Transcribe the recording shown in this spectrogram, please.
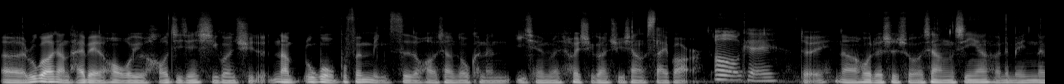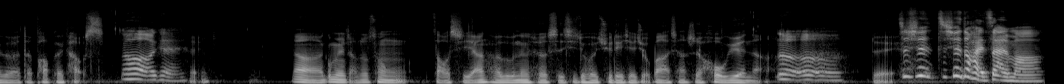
呃，如果要讲台北的话，我有好几间习惯去的。那如果我不分名次的话，像说我可能以前会习惯去像 Cybar 哦，OK，对，那或者是说像新安河那边那个 The Public House，哦，OK，对。那跟我们讲说，从早期安和路那个时候时期就会去的一些酒吧，像是后院呐、啊，嗯嗯嗯，对，这些这些都还在吗？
